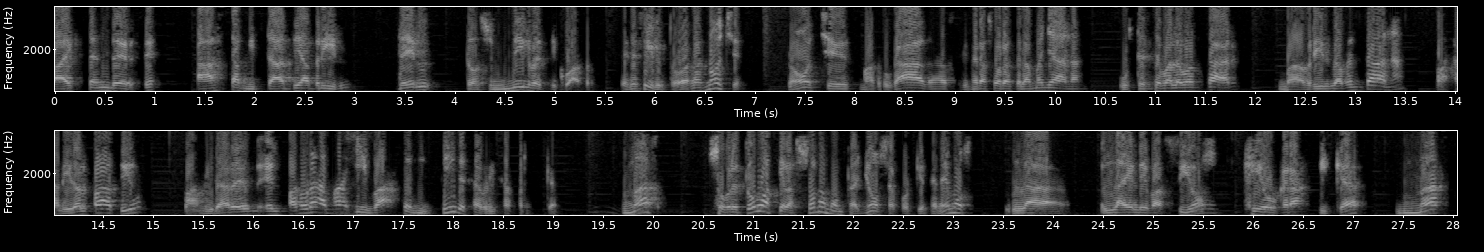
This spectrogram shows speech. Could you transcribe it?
va a extenderse hasta mitad de abril del 2024. Es decir, todas las noches, noches, madrugadas, primeras horas de la mañana, usted se va a levantar, va a abrir la ventana, va a salir al patio, va a mirar el, el panorama y va a sentir esa brisa fresca. Más, sobre todo hacia la zona montañosa, porque tenemos la, la elevación geográfica más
